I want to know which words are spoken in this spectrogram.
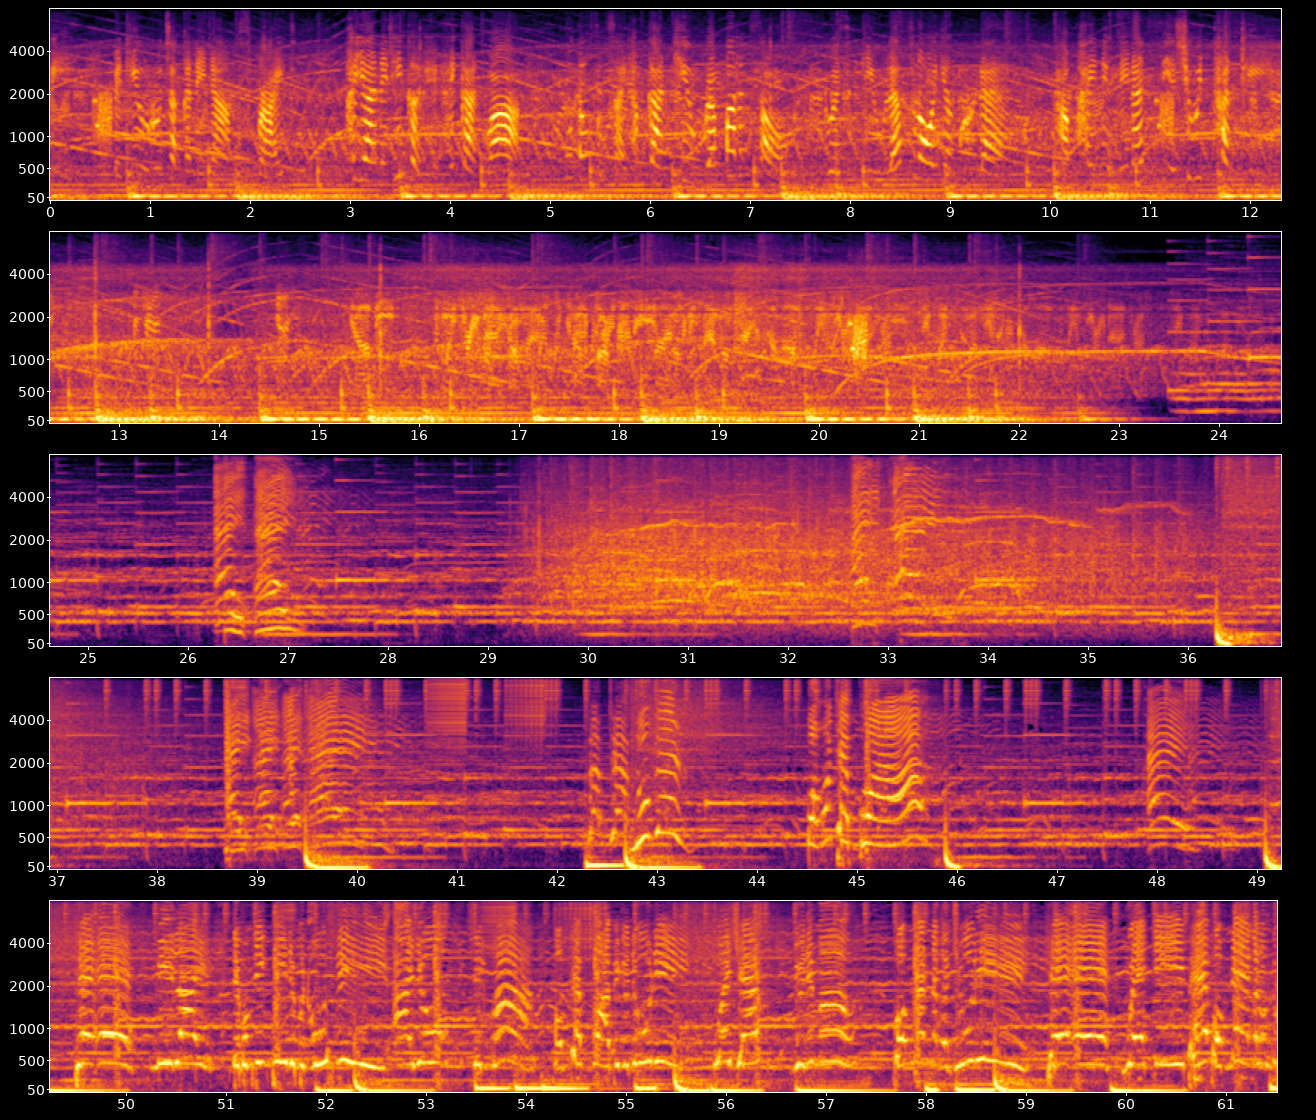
ปี เป็นที่รู้จักกันในนามสไปรท์พยานในที่เกิดเหตุให้การว่า ผู้ต้องสงสัยทำการ kill แรปเปอร์ทั้งสองด้วย skill และ flow อย่างรุนแรงทำให้หนึ่งในนั้นเสียชีวิตทันที哎哎。 ว่าเจ็บกว่าเอ้เทเอมีไร เดี๋ยวผมยิงพี่เดี๋ยวมันอูซี่อายุสิบห้าผมเจ็บกว่าพี่ก็ดูดิถ้วยแชมป์อยู่ในมือ ผมนั่นน่ะก็ชูดิเทเอเวจีแพ้ผมแน่ก็ลงดู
